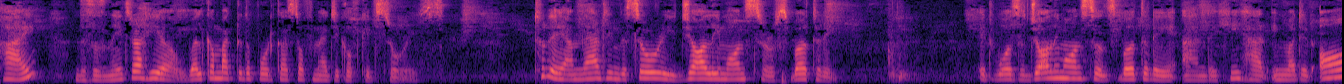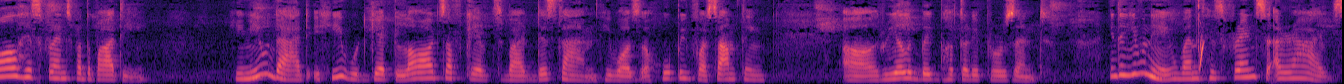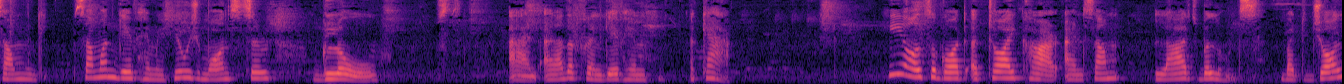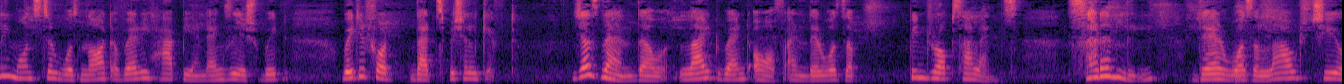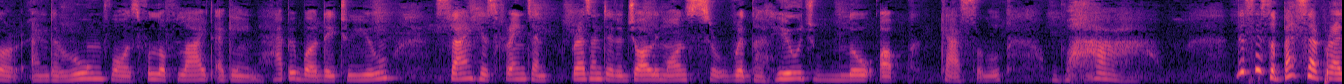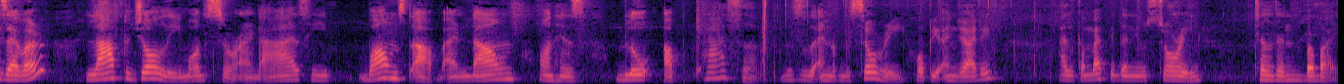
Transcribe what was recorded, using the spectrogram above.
Hi, this is Netra here. Welcome back to the podcast of Magic of Kid Stories. Today I'm narrating the story Jolly Monster's Birthday. It was a Jolly Monster's birthday and he had invited all his friends for the party. He knew that he would get lots of gifts, but this time he was uh, hoping for something a really big birthday present. In the evening, when his friends arrived, some someone gave him a huge monster glove, and another friend gave him a cap. He also got a toy car and some large balloons. But Jolly Monster was not a very happy and anxious wait, waited for that special gift. Just then the light went off and there was a pin drop silence. Suddenly there was a loud cheer and the room was full of light again. Happy birthday to you, sang his friends and presented a jolly monster with a huge blow up castle. Wow! This is the best surprise ever, laughed Jolly Monster, and as he bounced up and down on his blow up castle. This is the end of the story. Hope you enjoyed it. I'll come back with a new story. Till then, bye bye.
